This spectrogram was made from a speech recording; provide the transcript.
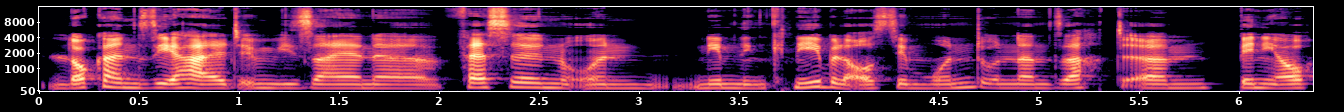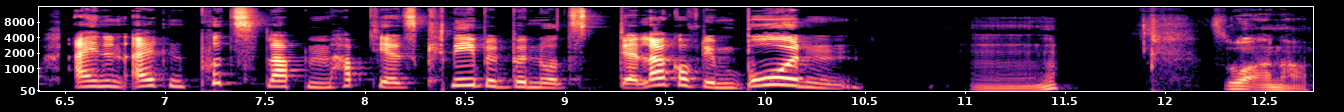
lockern sie halt irgendwie seine Fesseln und nehmen den Knebel aus dem Mund und dann sagt ähm, Benny auch, einen alten Putzlappen habt ihr als Knebel benutzt, der lag auf dem Boden. Mhm. So, Anna.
